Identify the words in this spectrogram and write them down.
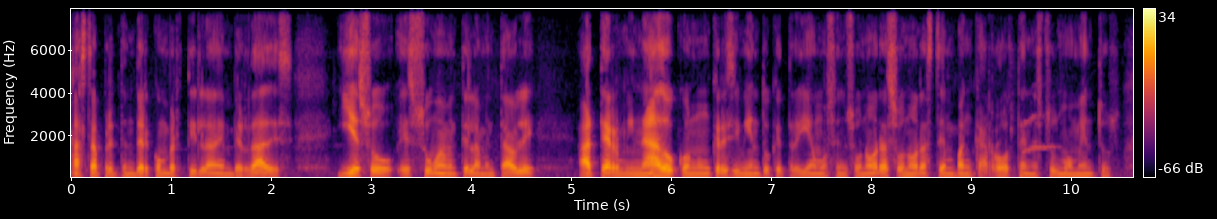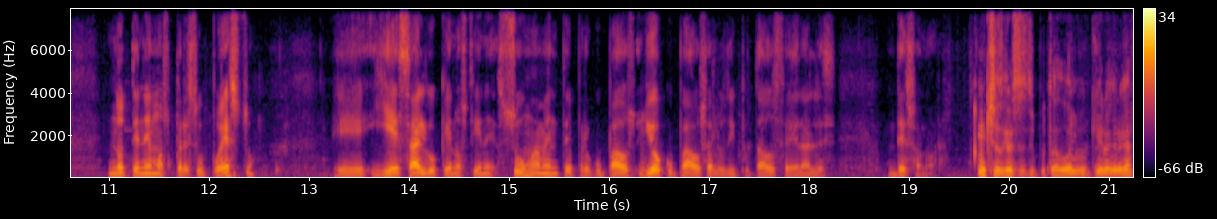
hasta pretender convertirla en verdades. Y eso es sumamente lamentable. Ha terminado con un crecimiento que traíamos en Sonora. Sonora está en bancarrota en estos momentos. No tenemos presupuesto. Eh, y es algo que nos tiene sumamente preocupados y ocupados a los diputados federales de Sonora. Muchas gracias, diputado. ¿Algo quiere agregar?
